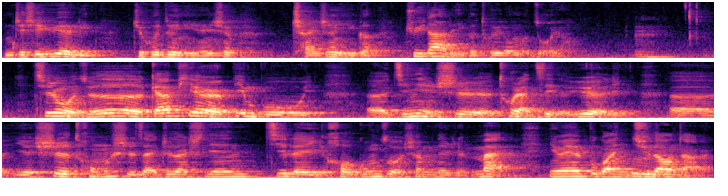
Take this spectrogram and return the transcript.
你这些阅历就会对你人生。产生一个巨大的一个推动的作用。嗯，其实我觉得 gap year 并不呃仅仅是拓展自己的阅历，呃，也是同时在这段时间积累以后工作上面的人脉。因为不管你去到哪儿，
